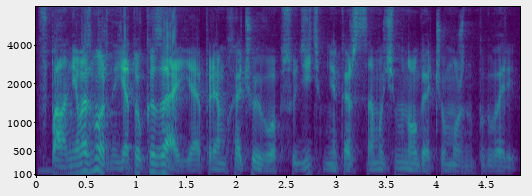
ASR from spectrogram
Вполне возможно. Я только за. Я прям хочу его обсудить. Мне кажется, там очень много о чем можно поговорить.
